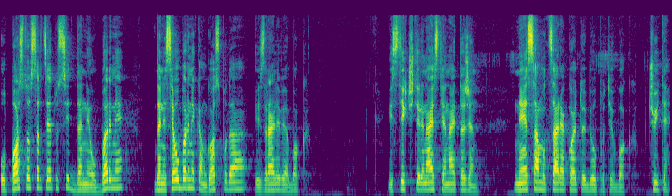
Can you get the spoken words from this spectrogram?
упорства в сърцето си да не обърне, да не се обърне към Господа Израилевия Бог. И стих 14 е най-тъжен. Не е само царя, който е бил против Бог. Чуйте,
